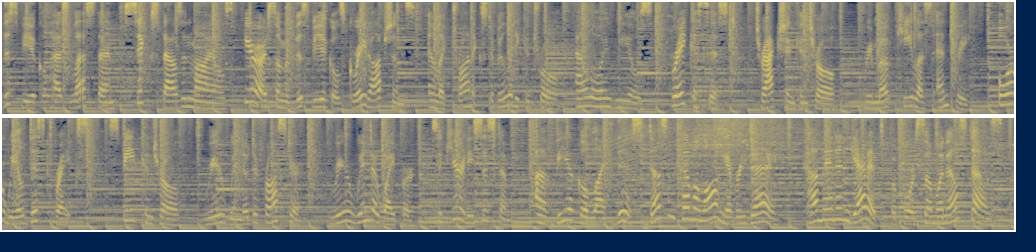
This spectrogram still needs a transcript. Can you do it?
This vehicle has less than 6,000 miles. Here are some of this vehicle's great options. Electronic stability control, alloy wheels, brake assist, traction control, remote keyless entry, four-wheel disc brakes, speed control, rear window defroster, rear window wiper, security system. A vehicle like this doesn't come along every day. Come in and get it before someone else does.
